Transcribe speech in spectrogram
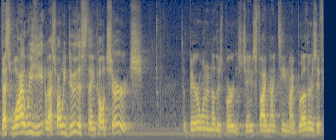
That's why we, that's why we do this thing called church to bear one another's burdens. James 5:19, "My brothers, if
